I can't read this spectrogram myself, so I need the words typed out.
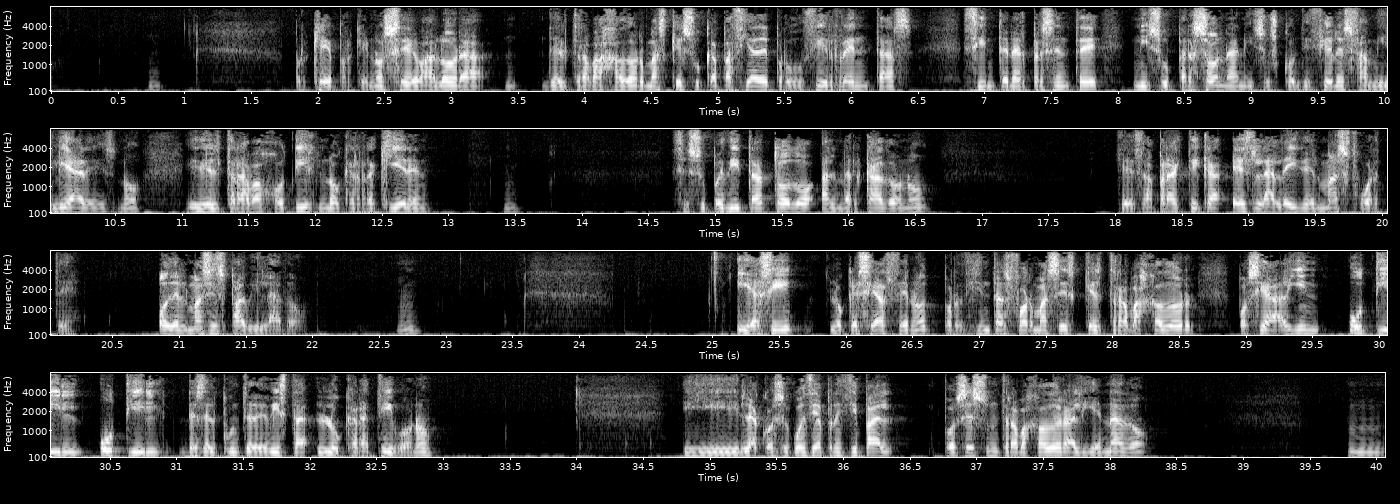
¿Por qué? Porque no se valora del trabajador más que su capacidad de producir rentas sin tener presente ni su persona, ni sus condiciones familiares, ¿no? y del trabajo digno que requieren. Se supedita todo al mercado, ¿no? Que es la práctica, es la ley del más fuerte o del más espabilado. Y así lo que se hace, ¿no? Por distintas formas es que el trabajador pues, sea alguien útil, útil desde el punto de vista lucrativo, ¿no? Y la consecuencia principal pues es un trabajador alienado mm,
